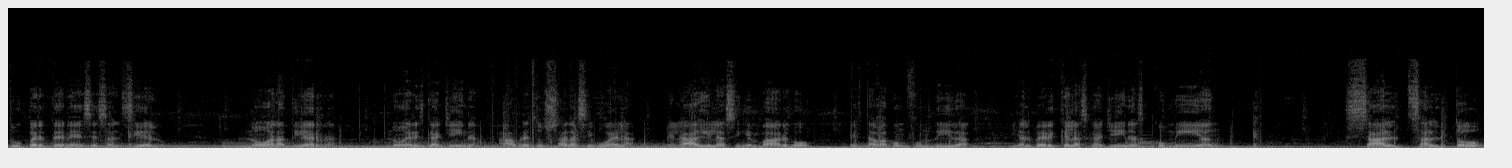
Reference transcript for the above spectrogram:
tú perteneces al cielo, no a la tierra, no eres gallina, abre tus alas y vuela. El águila, sin embargo, estaba confundida y al ver que las gallinas comían, sal, saltó,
